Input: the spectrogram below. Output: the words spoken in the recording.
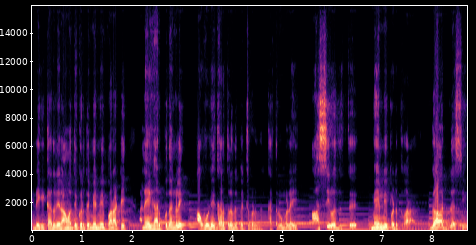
இன்றைக்கு கர்த்தருடைய நாமத்தை குறித்து மேன்மை பாராட்டி அநேக அற்புதங்களை அவருடைய கருத்திலிருந்து பெற்றுக்கொள்ளுங்கள். கர்த்தர் உங்களை ஆசீர்வதித்து மேன்மைப்படுத்துவாராக. காட் bless you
